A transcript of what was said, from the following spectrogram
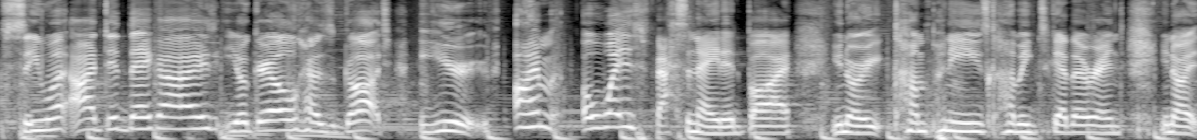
See what I did there, guys? Your girl has got you. I'm always fascinated by, you know, companies coming together and, you know,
